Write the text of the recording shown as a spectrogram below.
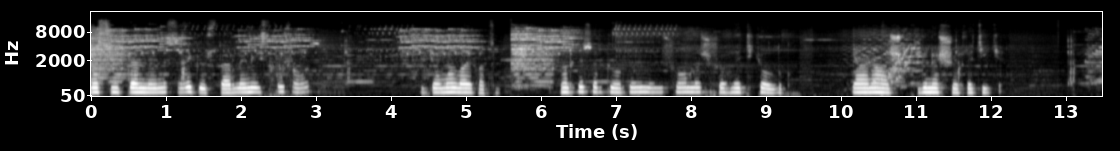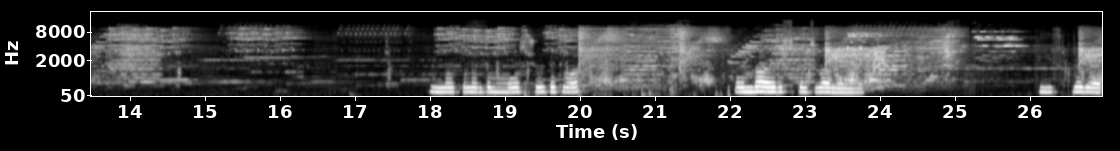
nasıl yüklendiğini size göstermemi istiyorsanız videoma like atın. Arkadaşlar gördüğünüz gibi şu anda şöhret 2 olduk. Yani ha, şu- güneş şöhreti 2. Ondan sonra bir de Mars şöhreti var. Onda ayrı sıkıntılar bence. Bir yüz kredi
